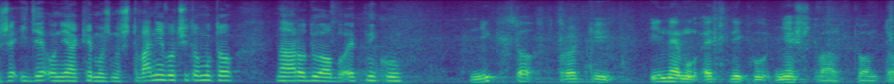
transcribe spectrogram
že ide o nejaké možno štvanie voči tomuto národu alebo etniku? Nikto proti inému etniku neštval v tomto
